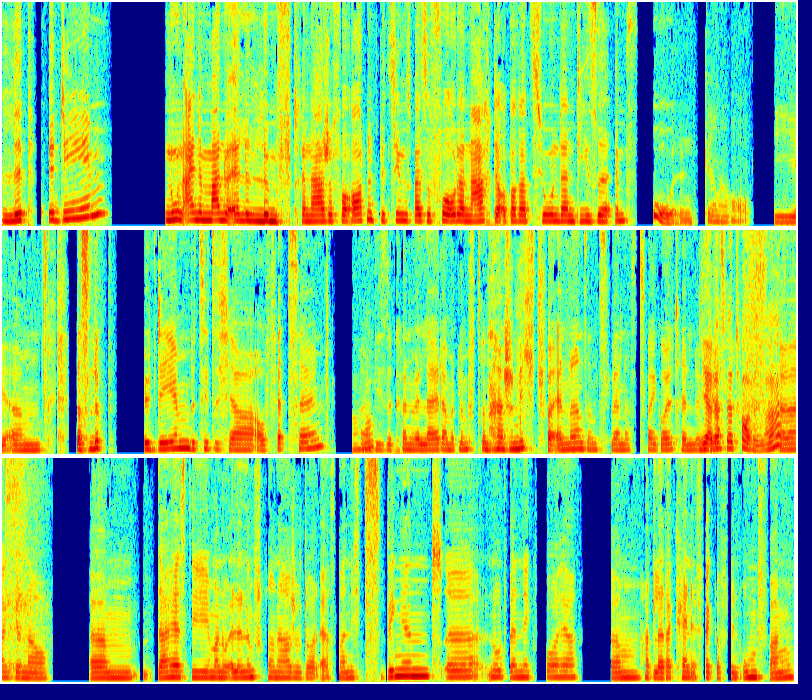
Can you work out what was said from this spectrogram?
Lipödem nun eine manuelle Lymphdrainage verordnet, beziehungsweise vor oder nach der Operation dann diese empfohlen? Genau. Die, ähm, das Lipödem bezieht sich ja auf Fettzellen. Äh, diese können wir leider mit Lymphdrainage nicht verändern, sonst wären das zwei Goldhände. Ja, hier. das wäre toll, ne? Äh, genau. Ähm, daher ist die manuelle Lymphdrainage dort erstmal nicht zwingend äh, notwendig vorher. Ähm, hat leider keinen Effekt auf den Umfang.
